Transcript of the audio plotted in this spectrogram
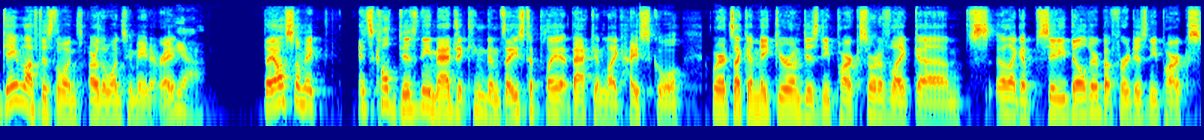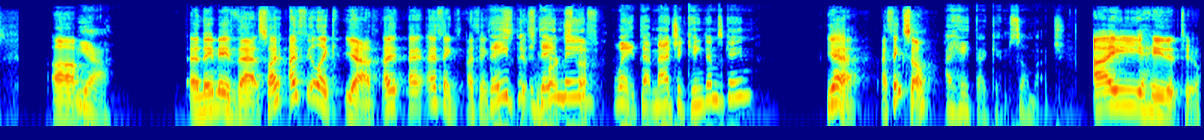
Gameloft is the ones are the ones who made it, right? Yeah. They also make it's called Disney Magic Kingdoms. I used to play it back in like high school, where it's like a make your own Disney park, sort of like um like a city builder, but for Disney parks. Um, Yeah. and they made that, so I, I feel like yeah, I I, I think I think They we'll get some they made stuff. wait that Magic Kingdoms game. yeah, I think so. I hate that game so much. I hate it too.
